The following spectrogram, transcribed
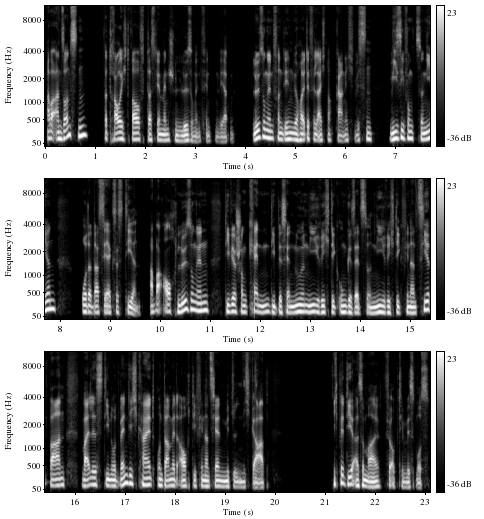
Aber ansonsten vertraue ich darauf, dass wir Menschen Lösungen finden werden. Lösungen, von denen wir heute vielleicht noch gar nicht wissen, wie sie funktionieren oder dass sie existieren. Aber auch Lösungen, die wir schon kennen, die bisher nur nie richtig umgesetzt und nie richtig finanziert waren, weil es die Notwendigkeit und damit auch die finanziellen Mittel nicht gab. Ich plädiere also mal für Optimismus.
